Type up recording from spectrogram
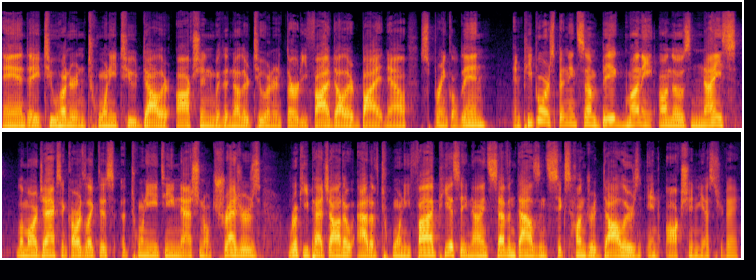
and a $222 auction with another $235 buy it now sprinkled in. And people are spending some big money on those nice Lamar Jackson cards like this uh, 2018 National Treasures rookie patch auto out of 25, PSA 9, $7,600 in auction yesterday.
